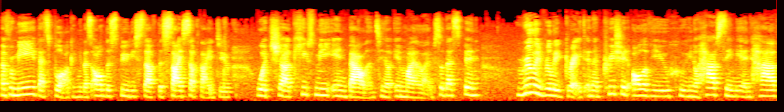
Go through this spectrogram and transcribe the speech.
And for me, that's blogging. That's all this beauty stuff, the side stuff that I do, which uh, keeps me in balance, you know, in my life. So that's been really, really great. And I appreciate all of you who, you know, have seen me and have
